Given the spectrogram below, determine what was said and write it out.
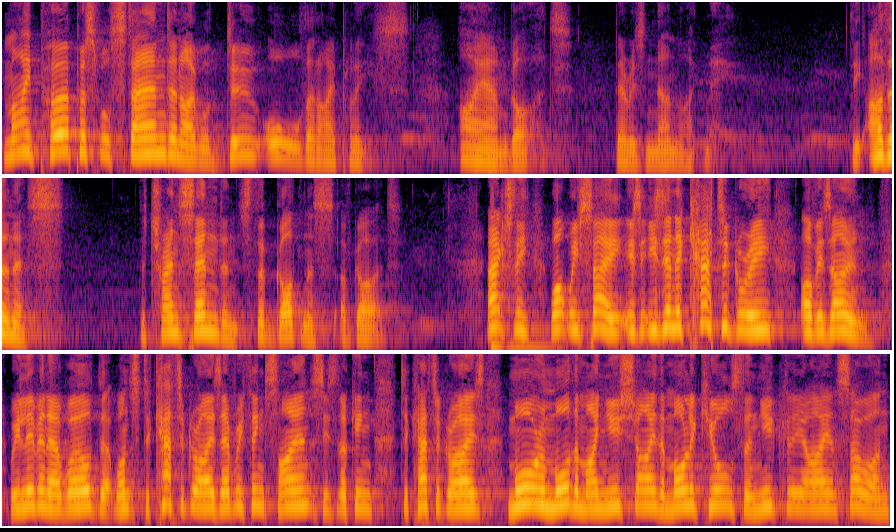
My purpose will stand and I will do all that I please. I am God. There is none like me. The otherness, the transcendence, the godness of God. Actually, what we say is he's in a category of his own. We live in a world that wants to categorize everything. Science is looking to categorize more and more the minutiae, the molecules, the nuclei, and so on.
